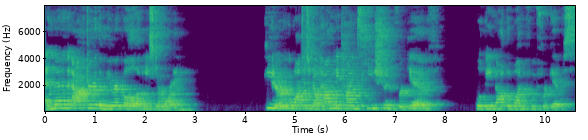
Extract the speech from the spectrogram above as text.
And then, after the miracle of Easter morning, Peter, who wanted to know how many times he should forgive, will be not the one who forgives,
